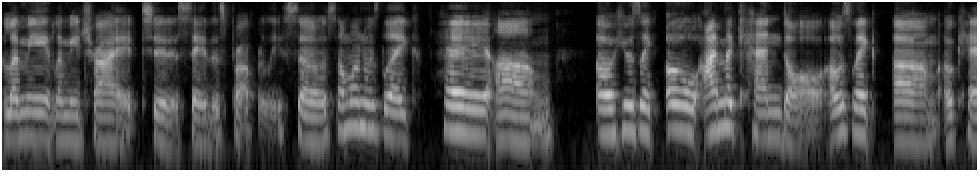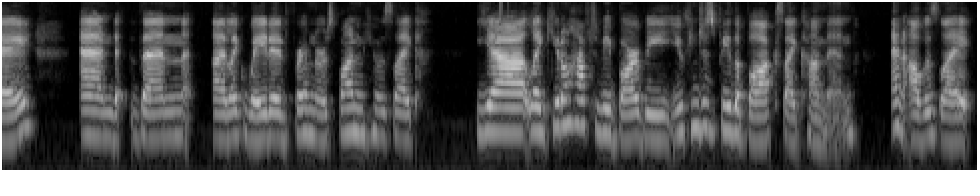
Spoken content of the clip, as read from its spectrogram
let me let me try to say this properly. So someone was like, "Hey, um oh, he was like, "Oh, I'm a Ken doll." I was like, "Um, okay." And then I like waited for him to respond and he was like, "Yeah, like you don't have to be Barbie. You can just be the box I come in." And I was like,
